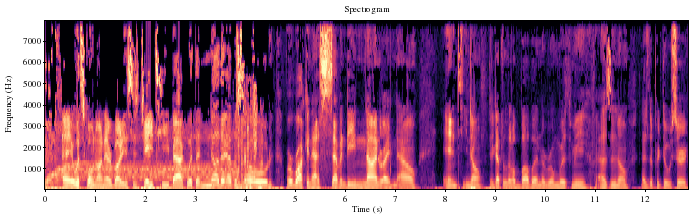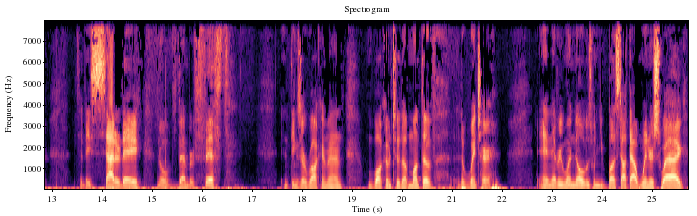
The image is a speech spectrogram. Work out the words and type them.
Hey, what's going on everybody? This is JT back with another episode. We're rocking at 79 right now. And, you know, they got the little Bubba in the room with me as, you know, as the producer. Today's Saturday, November 5th. And things are rocking, man. Welcome to the month of the winter. And everyone knows when you bust out that winter swag,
